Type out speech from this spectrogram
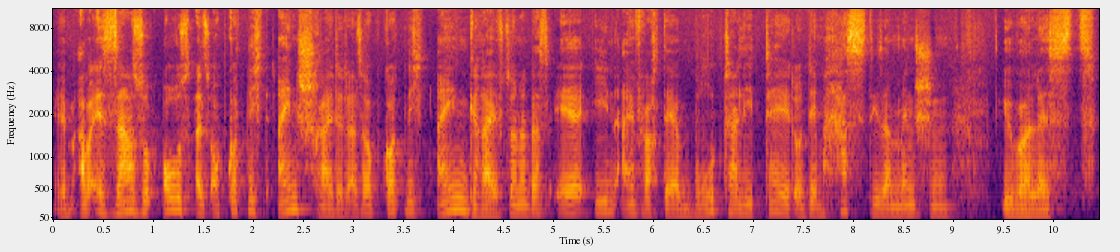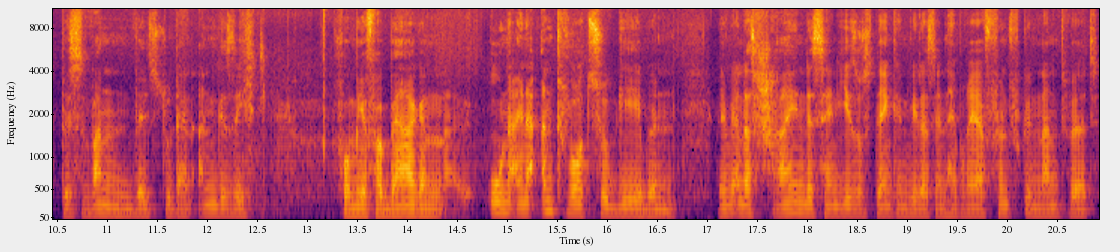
Ähm, aber es sah so aus, als ob Gott nicht einschreitet, als ob Gott nicht eingreift, sondern dass er ihn einfach der Brutalität und dem Hass dieser Menschen überlässt. Bis wann willst du dein Angesicht vor mir verbergen, ohne eine Antwort zu geben? Wenn wir an das Schreien des Herrn Jesus denken, wie das in Hebräer 5 genannt wird,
